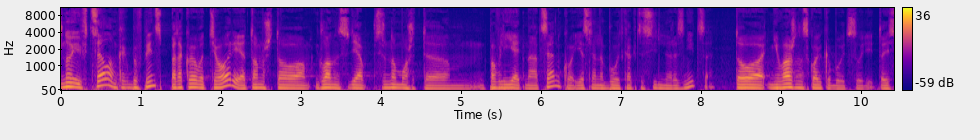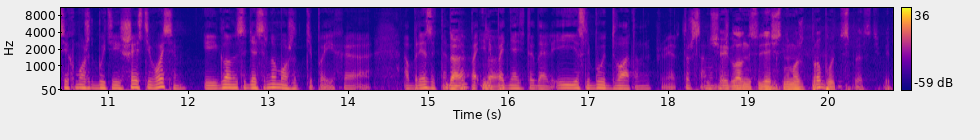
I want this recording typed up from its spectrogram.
Ну и в целом, как бы, в принципе, по такой вот теории о том, что главный судья все равно может эм, повлиять на оценку, если она будет как-то сильно разниться, то неважно, сколько будет судей. То есть их может быть и 6, и 8, и главный судья все равно может, типа, их э, обрезать там, Да, или, по- или да. поднять и так далее. И если будет 2, там, например, то же самое. еще и главный судья сейчас не может пробовать эспрессо теперь.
